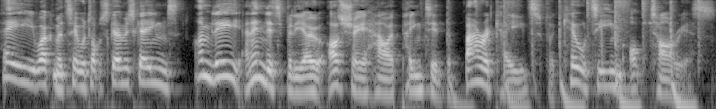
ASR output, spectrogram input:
Hey, welcome to Tabletop Skirmish Games. I'm Lee, and in this video, I'll show you how I painted the barricades for Kill Team Octarius.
